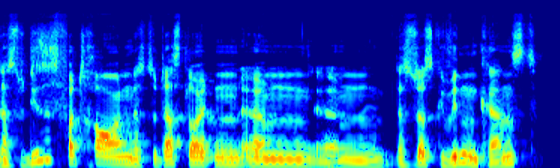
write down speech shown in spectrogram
dass du dieses Vertrauen, dass du das Leuten, ähm, ähm, dass du das gewinnen kannst,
